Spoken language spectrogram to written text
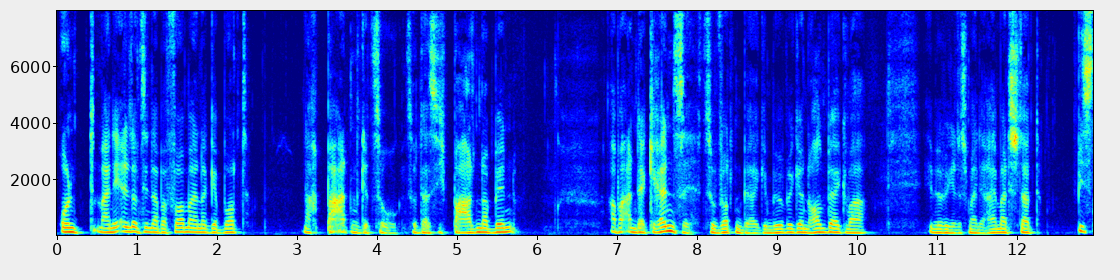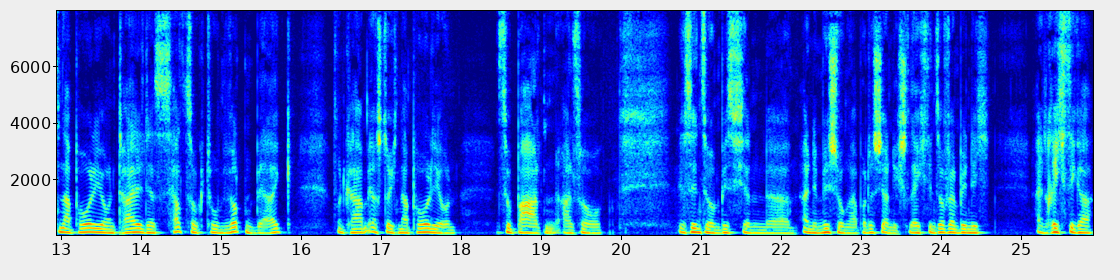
Und meine Eltern sind aber vor meiner Geburt nach Baden gezogen, sodass ich Badener bin aber an der Grenze zu Württemberg. Im Übrigen, Hornberg war, im Übrigen, das ist meine Heimatstadt, bis Napoleon Teil des Herzogtums Württemberg und kam erst durch Napoleon zu Baden. Also wir sind so ein bisschen äh, eine Mischung, aber das ist ja nicht schlecht. Insofern bin ich ein richtiger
